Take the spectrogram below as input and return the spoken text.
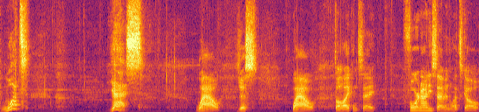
what? Yes! Wow. Just wow. That's all I can say. 497. Let's go.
